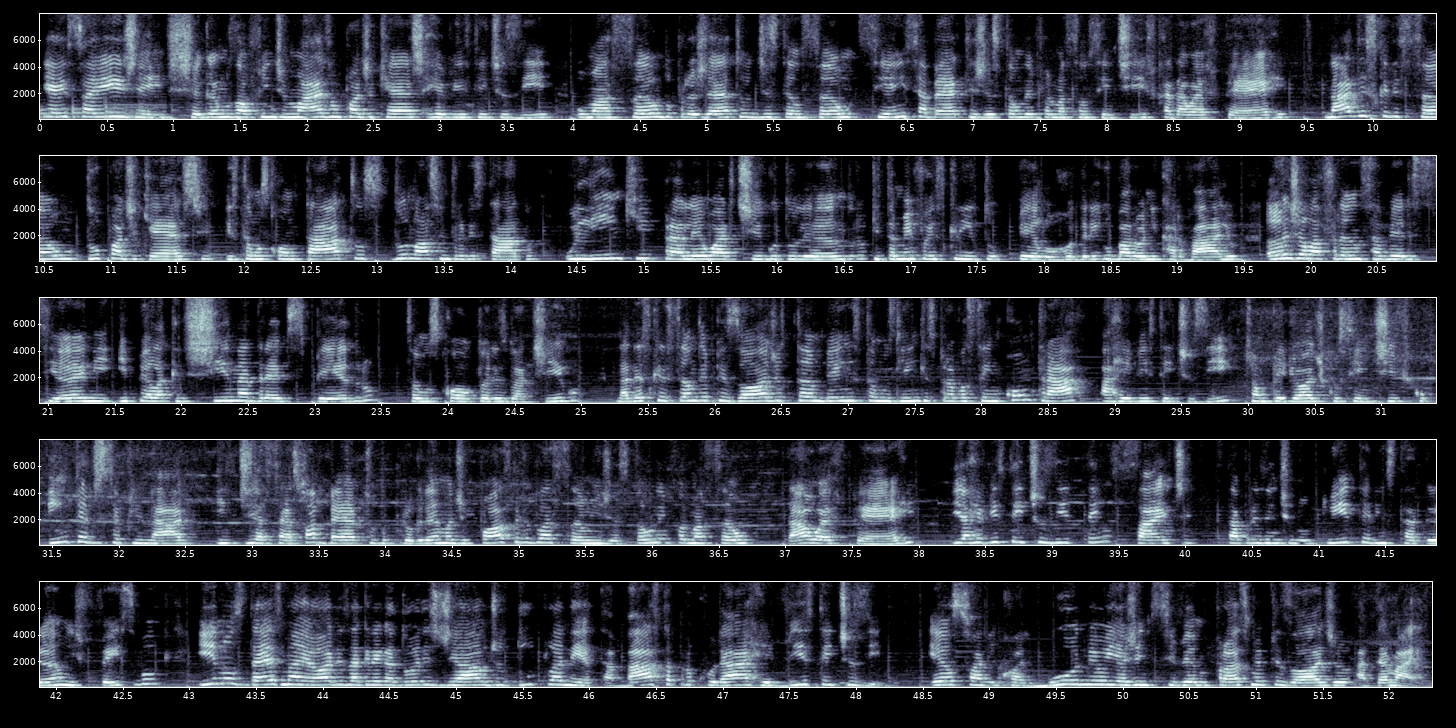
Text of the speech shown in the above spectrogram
E é isso aí, gente. Chegamos ao fim de mais um podcast Revista ITZ, uma ação do projeto de extensão Ciência Aberta e Gestão da Informação Científica da UFPR. Na descrição do podcast estão os contatos do nosso entrevistado, o link para ler o artigo do Leandro, que também foi escrito pelo Rodrigo Baroni Carvalho, Ângela França Versiani e pela Cristina Drebs Pedro, são os coautores do artigo. Na descrição do episódio também estão os links para você encontrar a revista A2Z, que é um periódico científico interdisciplinar e de acesso aberto do programa de pós-graduação em gestão da informação da UFPR. E a revista A2Z tem site, está presente no Twitter, Instagram e Facebook e nos 10 maiores agregadores de áudio do planeta. Basta procurar a revista A2Z. Eu sou a Nicole Múrmel e a gente se vê no próximo episódio. Até mais!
